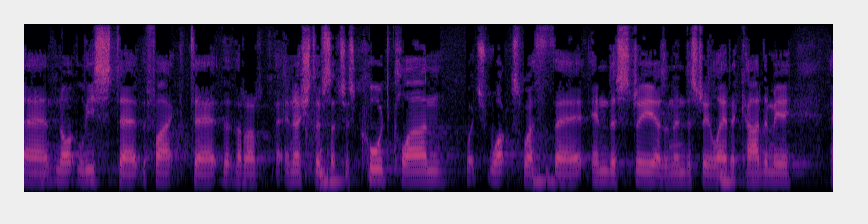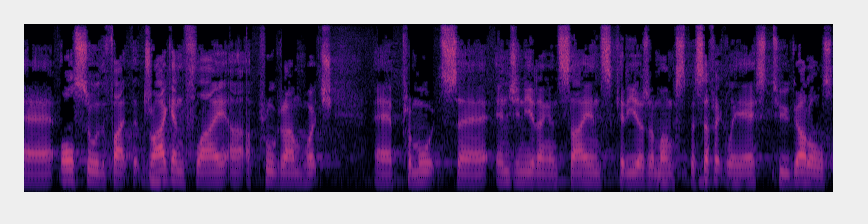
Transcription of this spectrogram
uh, not least uh, the fact uh, that there are initiatives such as CodeClan, which works with uh, industry as an industry-led academy. Uh, also, the fact that Dragonfly, a, a programme which uh, promotes uh, engineering and science careers among specifically S2 girls,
